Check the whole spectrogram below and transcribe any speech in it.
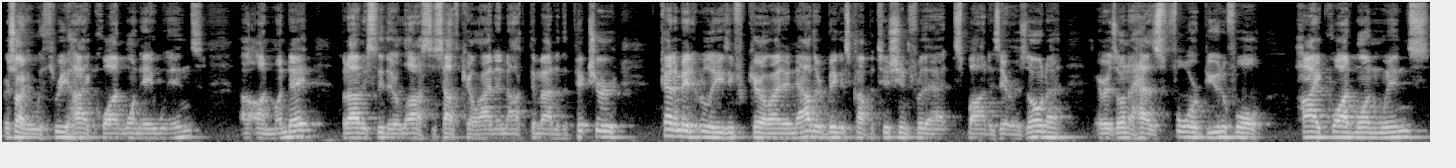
or sorry, with three high quad one A wins uh, on Monday. But obviously, their loss to South Carolina knocked them out of the picture. Kind of made it really easy for Carolina. Now their biggest competition for that spot is Arizona. Arizona has four beautiful high quad one wins.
